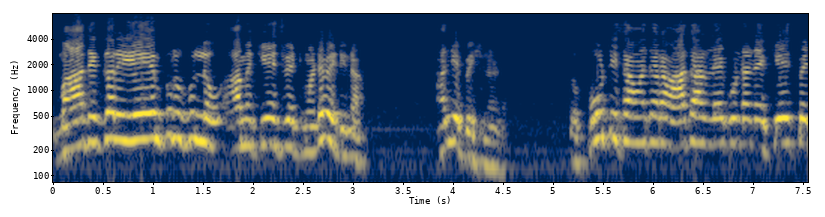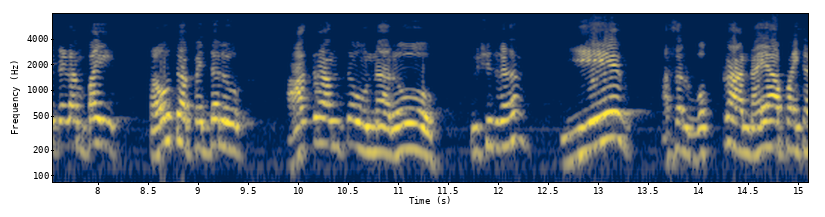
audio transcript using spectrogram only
మా దగ్గర ఏం ప్రూఫ్లు లేవు. ఆమె కేసు పెట్టమంటే పెట్టినా అని చెప్పేసినాడు. సో పూర్తి సమాచారం ఆధారం లేకుండానే కేసు పెట్టడంపై ప్రభుత్వ పెద్దలు ఆగ్రహంతో ఉన్నారు. చూసింది కదా? ఏం అసలు ఒక్క నయా పైసా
